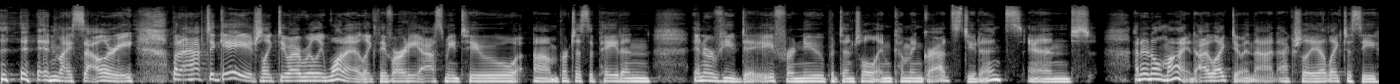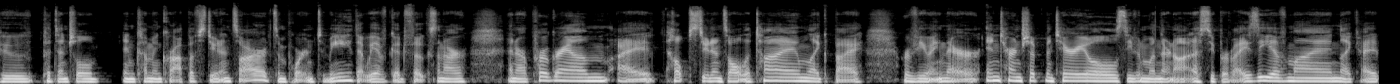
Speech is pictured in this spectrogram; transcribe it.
in my salary but i have to gauge like do i really want it? Like they've already asked me to um, participate in interview day for new potential incoming grad students and i don't mind. I like doing that actually. I like to see who potential incoming crop of students are. It's important to me that we have good folks in our in our program. I help students all the time, like by reviewing their internship materials, even when they're not a supervisee of mine. Like I,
